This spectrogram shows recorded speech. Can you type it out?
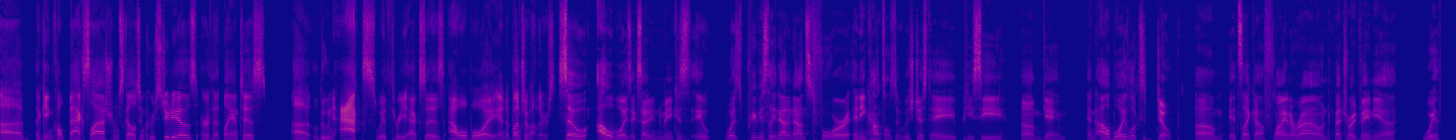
uh, a game called backslash from skeleton crew studios earth atlantis uh, Loon Axe with three X's, Owlboy, and a bunch of others. So Owlboy is exciting to me because it was previously not announced for any consoles. It was just a PC um, game, and Owlboy looks dope. Um, it's like a flying around Metroidvania with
